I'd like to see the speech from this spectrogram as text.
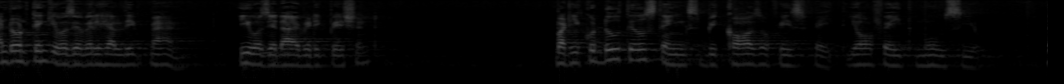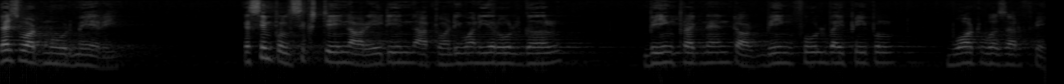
And don't think he was a very healthy man. He was a diabetic patient. But he could do those things because of his faith. Your faith moves you. That's what moved Mary. A simple 16 or 18 or 21 year old girl being pregnant or being fooled by people, what was her faith?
